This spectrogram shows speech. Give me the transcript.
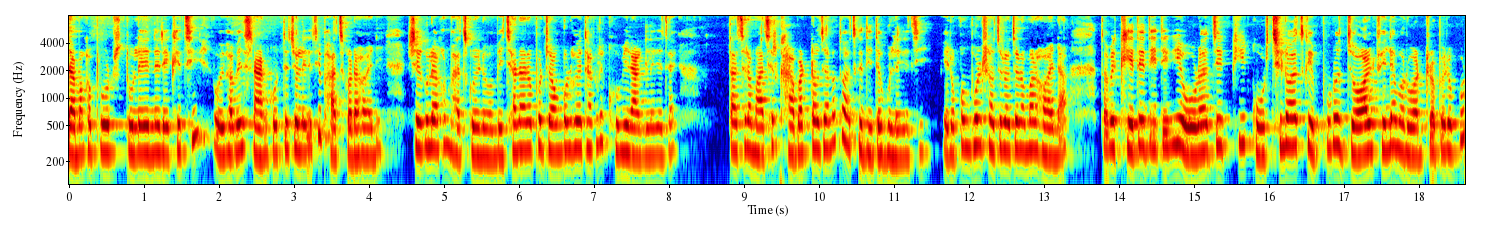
জামা কাপড় তুলে এনে রেখেছি। ওইভাবেই স্নান করতে চলে গেছি, ভাজ করা হয়নি। সেগুলো এখন ভাজ করে নেব। বিছানার ওপর জঙ্গল হয়ে থাকলে খুবই রাগ লেগে যায়। তাছাড়া মাছের খাবারটাও জানো তো, আজকে দিতে ভুলে গেছি। এরকম ভুল সচরাচর আমার হয় না। তবে খেতে দিতে গিয়ে ওরা যে কি করছিল আজকে, পুরো জল ফেলে আমার ওয়ার্ড্রপের ওপর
